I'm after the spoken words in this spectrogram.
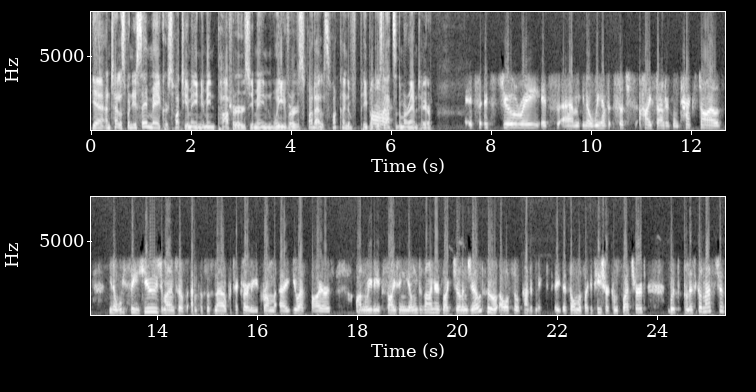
Yeah, and tell us when you say makers, what do you mean? You mean potters? You mean weavers? What else? What kind of people? There's uh, lots of them around here. It's it's jewelry. It's um, you know we have such high standards in textiles. You know we see huge amount of emphasis now, particularly from uh, U.S. buyers, on really exciting young designers like Jill and Jill, who also kind of make it's almost like a t-shirt come sweatshirt with political messages.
